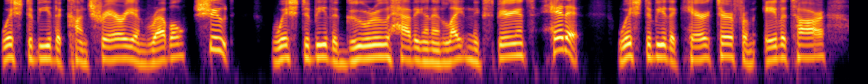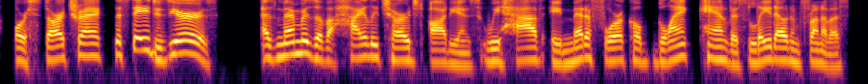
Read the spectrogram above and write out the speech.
Wish to be the contrarian rebel? Shoot. Wish to be the guru having an enlightened experience? Hit it wish to be the character from Avatar or Star Trek, the stage is yours. As members of a highly charged audience, we have a metaphorical blank canvas laid out in front of us.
